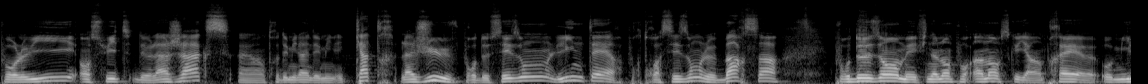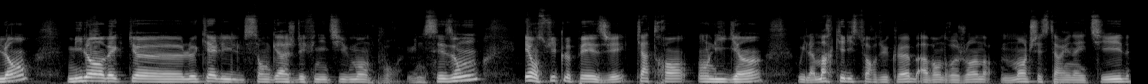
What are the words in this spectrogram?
pour lui, ensuite de l'Ajax euh, entre 2001 et 2004, la Juve pour deux saisons, l'Inter pour trois saisons, le Barça pour deux ans, mais finalement pour un an parce qu'il y a un prêt euh, au Milan, Milan avec lequel il s'engage définitivement pour une saison, et ensuite le PSG, 4 ans en Ligue 1, où il a marqué l'histoire du club avant de rejoindre Manchester United.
